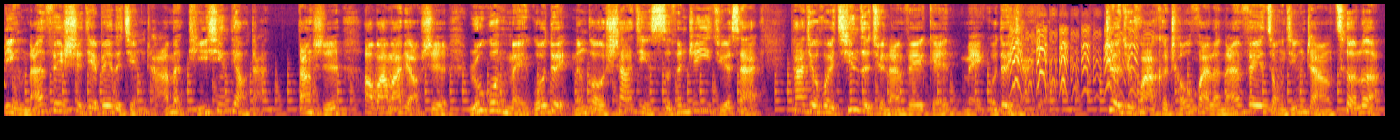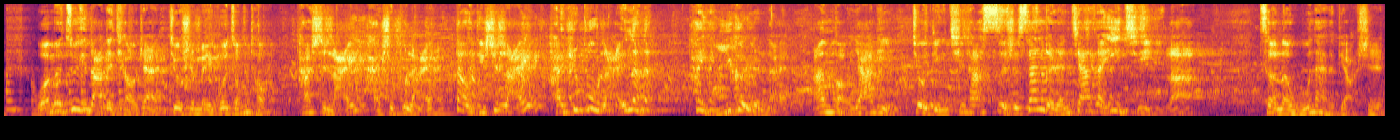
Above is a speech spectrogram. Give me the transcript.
令南非世界杯的警察们提心吊胆。当时，奥巴马表示，如果美国队能够杀进四分之一决赛，他就会亲自去南非给美国队加油。这句话可愁坏了。南非总警长策勒，我们最大的挑战就是美国总统，他是来还是不来？到底是来还是不来呢？他一个人来，安保压力就顶其他四十三个人加在一起了。策勒无奈地表示，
